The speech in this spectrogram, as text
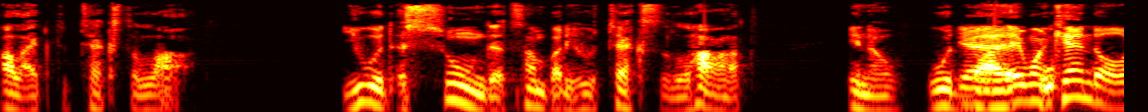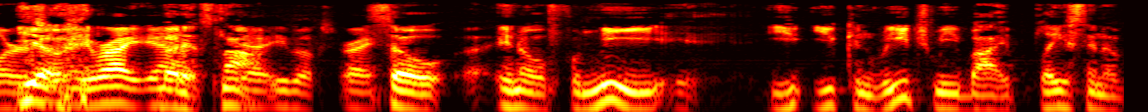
I like to text a lot. You would assume that somebody who texts a lot, you know, would Yeah. buy They want Kindle or Yeah, something. Right. Yeah. but it's not. Yeah, ebooks. Right. So, uh, you know, for me, you, you can reach me by placing a,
